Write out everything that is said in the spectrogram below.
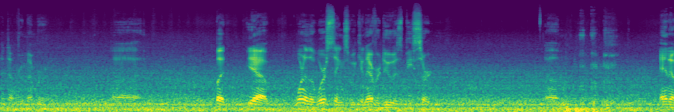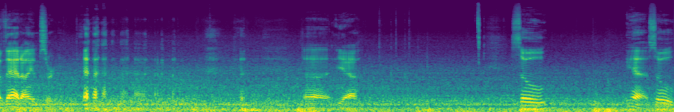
I don't remember. Uh, but yeah, one of the worst things we can ever do is be certain. And of that I am certain. uh, yeah. So, yeah, so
